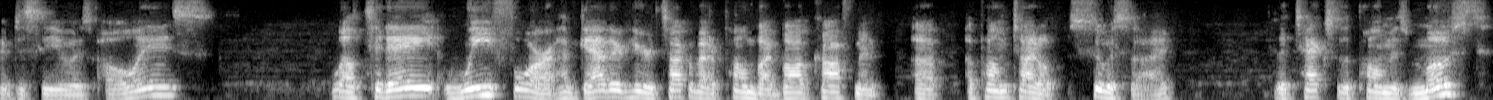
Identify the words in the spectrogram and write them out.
Good to see you as always. Well, today we four have gathered here to talk about a poem by Bob Kaufman, uh, a poem titled Suicide. The text of the poem is most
